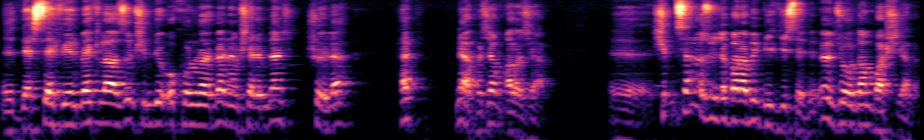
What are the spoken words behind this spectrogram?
e, destek vermek lazım. Şimdi o konuları ben hemşerimden şöyle hep ne yapacağım alacağım. Ee, şimdi sen az önce bana bir bilgi istedin. Önce oradan başlayalım.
